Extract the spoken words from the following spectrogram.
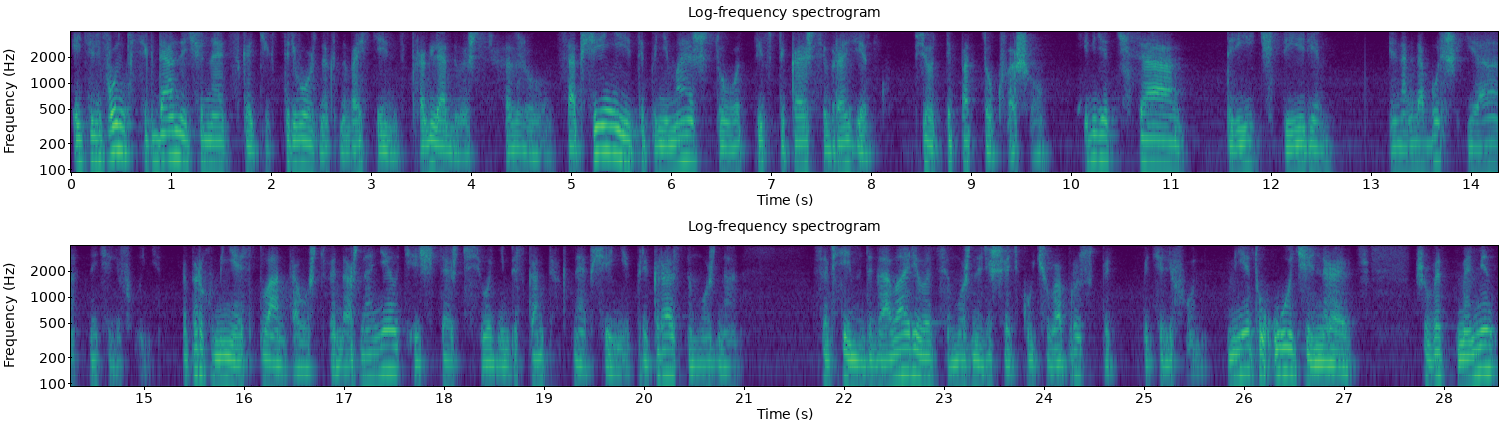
И телефон всегда начинается с каких-то тревожных новостей. Ты проглядываешь сразу сообщение, и ты понимаешь, что вот ты втыкаешься в розетку. Все, ты под ток вошел. И где-то часа три-четыре, иногда больше я на телефоне. Во-первых, у меня есть план того, что я должна делать. Я считаю, что сегодня бесконтактное общение прекрасно. Можно со всеми договариваться, можно решать кучу вопросов по, по телефону. Мне это очень нравится, что в этот момент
